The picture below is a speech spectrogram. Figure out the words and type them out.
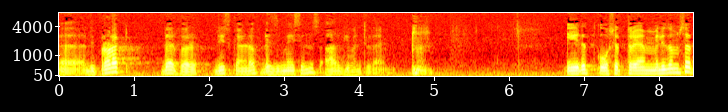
uh, the product. Therefore, these kind of designations are given to them. Edat koshatrayam milidam sat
